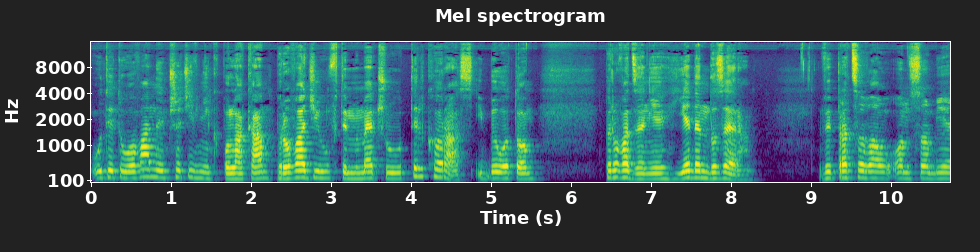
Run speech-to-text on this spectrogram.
utytułowany przeciwnik Polaka prowadził w tym meczu tylko raz i było to prowadzenie 1 do 0. Wypracował on sobie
